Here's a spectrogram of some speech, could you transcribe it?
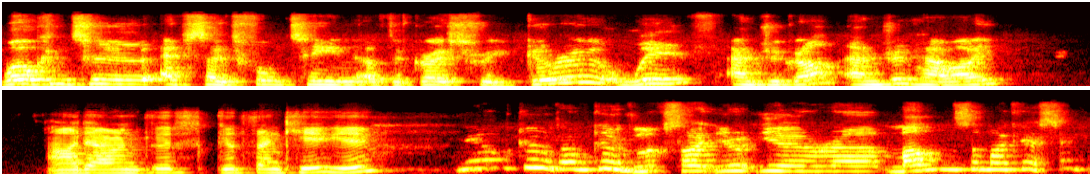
Welcome to episode 14 of the Grocery Guru with Andrew Grant. Andrew, how are you? Hi, Darren. Good, good. Thank you. You? Yeah, I'm good. I'm good. Looks like you're at your uh, mum's, am I guessing?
